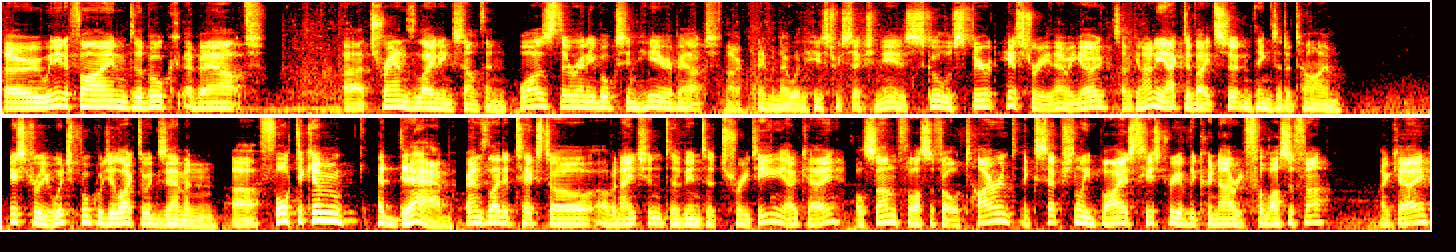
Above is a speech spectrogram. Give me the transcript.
So we need to find the book about uh, translating something. Was there any books in here about... No, I don't even know where the history section is. School of Spirit History. There we go. So we can only activate certain things at a time. History. Which book would you like to examine? Uh, Forticum Cadab. Translated text of, of an ancient Tevinter treaty. Okay. Olsun, philosopher or tyrant. Exceptionally biased history of the Qunari philosopher. Okay.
